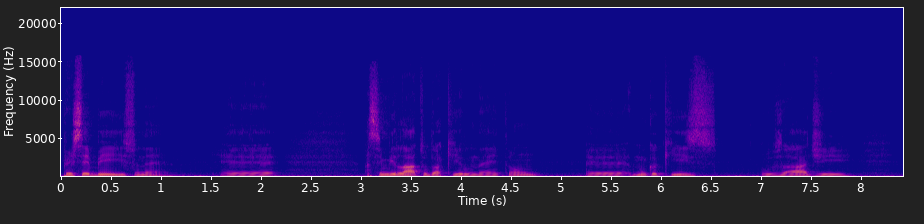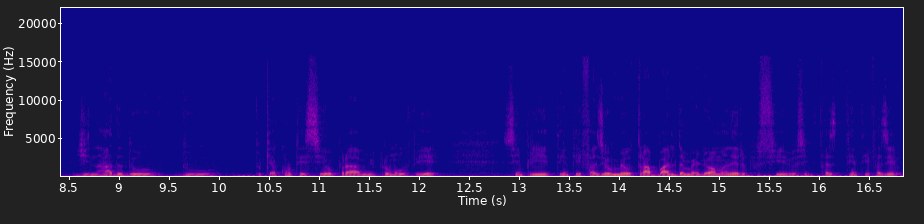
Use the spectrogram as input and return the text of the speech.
perceber isso, né? É, assimilar tudo aquilo, né? Então, é, nunca quis usar de, de nada do, do, do que aconteceu para me promover. Sempre tentei fazer o meu trabalho da melhor maneira possível. Sempre faz- tentei fazer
